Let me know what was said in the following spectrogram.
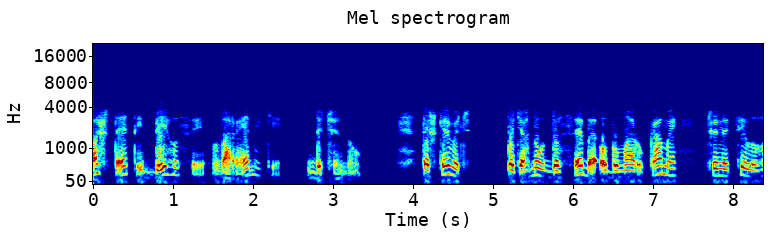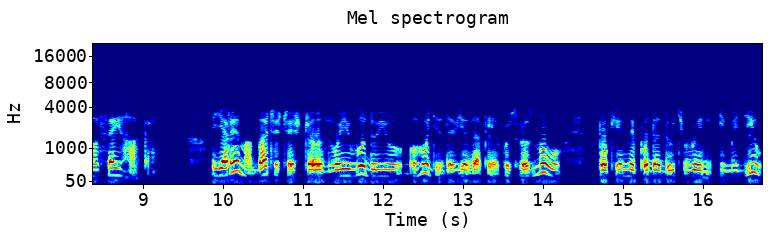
паштети, бігоси, вареники, дичину. Тишкевич потягнув до себе обома руками чи не цілого сайгака. Ярема, бачачи, що з воєводою годі зав'язати якусь розмову, поки не подадуть вин і медів,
